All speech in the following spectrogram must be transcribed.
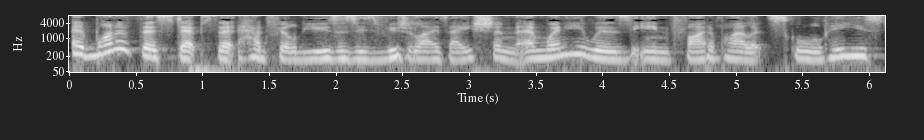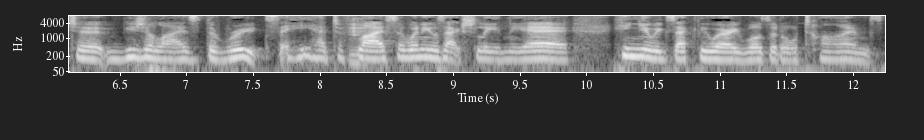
And one of the steps that Hadfield uses is visualization. And when he was in fighter pilot school, he used to visualize the routes that he had to fly. Mm. So when he was actually in the air, he knew exactly where he was at all times.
